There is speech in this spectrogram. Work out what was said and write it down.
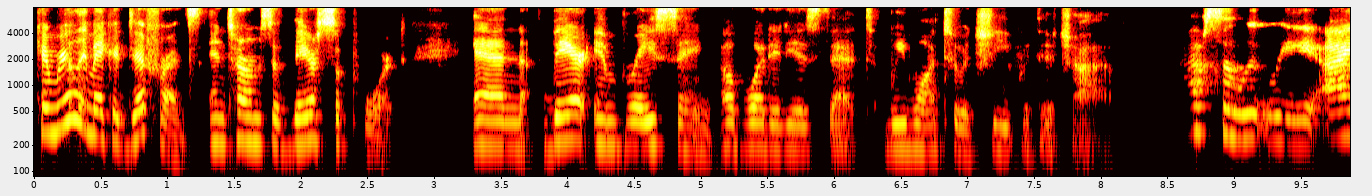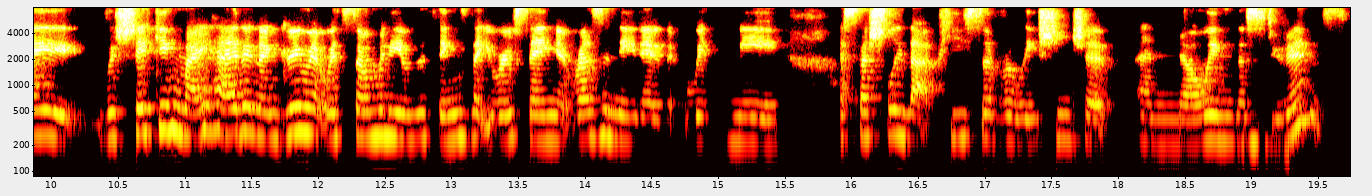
can really make a difference in terms of their support and their embracing of what it is that we want to achieve with their child. Absolutely. I was shaking my head in agreement with so many of the things that you were saying. It resonated with me, especially that piece of relationship and knowing the mm-hmm. students.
